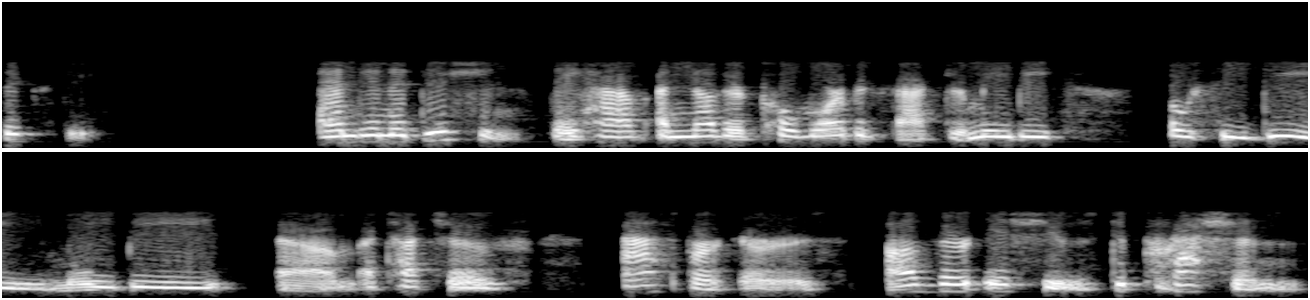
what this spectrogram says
60. And in addition, they have another comorbid factor, maybe OCD, maybe um, a touch of Asperger's, other issues, depression,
